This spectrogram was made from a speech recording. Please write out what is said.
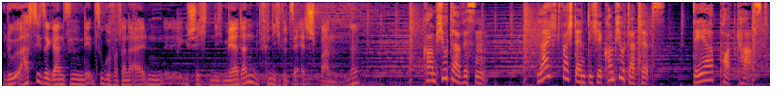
und du hast diese ganzen Zugriff auf deine alten äh, Geschichten nicht mehr, dann finde ich, wird's ja echt spannend, ne? Computerwissen. Leicht verständliche Computertipps. Der Podcast.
